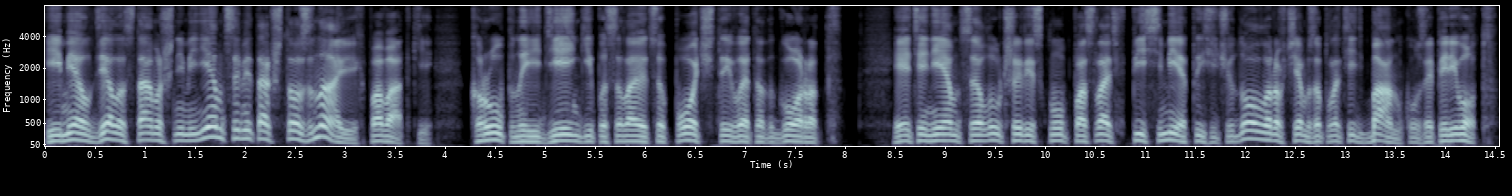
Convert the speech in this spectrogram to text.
и имел дело с тамошними немцами, так что знаю их повадки. Крупные деньги посылаются почтой в этот город». Эти немцы лучше рискнут послать в письме тысячу долларов, чем заплатить банку за перевод.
